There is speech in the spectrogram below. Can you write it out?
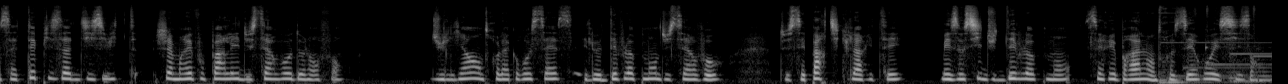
cet épisode 18, j'aimerais vous parler du cerveau de l'enfant, du lien entre la grossesse et le développement du cerveau, de ses particularités, mais aussi du développement cérébral entre 0 et 6 ans,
